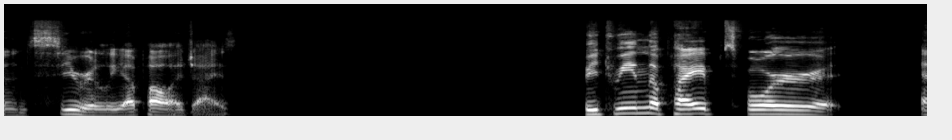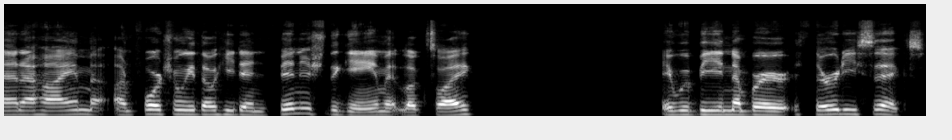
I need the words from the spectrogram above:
sincerely apologize. Between the pipes for Anaheim, unfortunately, though he didn't finish the game, it looks like, it would be number 36,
